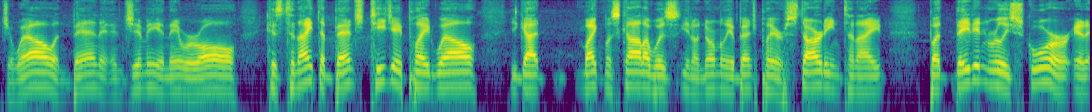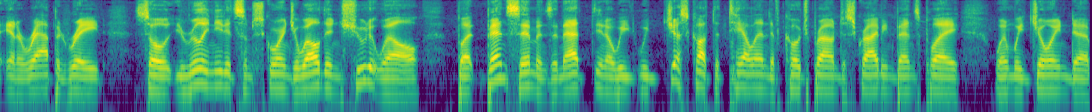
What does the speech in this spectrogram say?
Joel and Ben and Jimmy, and they were all because tonight the bench TJ played well. You got Mike Muscala was you know normally a bench player starting tonight, but they didn't really score at a, at a rapid rate. So you really needed some scoring. Joel didn't shoot it well, but Ben Simmons, and that, you know, we, we just caught the tail end of Coach Brown describing Ben's play when we joined uh,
